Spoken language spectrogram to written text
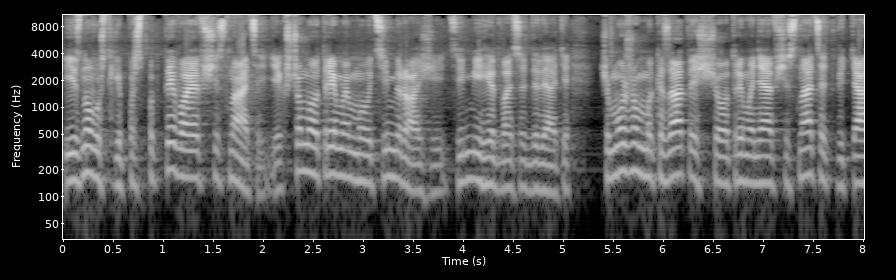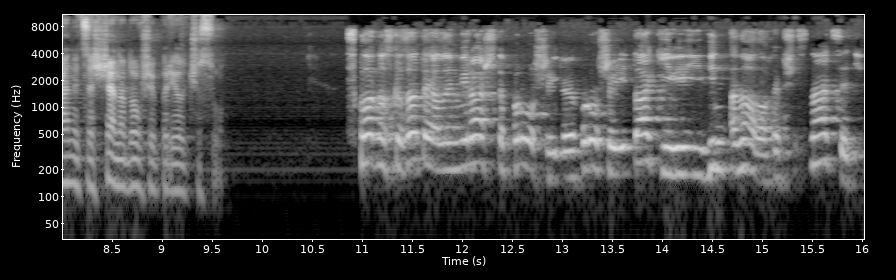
І знову ж таки, перспектива F-16. Якщо ми отримаємо ці міражі, ці міги 29 чи можемо ми казати, що отримання F-16 відтягнеться ще на довший період часу? Складно сказати, але Міраж це хороший, е, хороший літак, і він аналог F-16,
